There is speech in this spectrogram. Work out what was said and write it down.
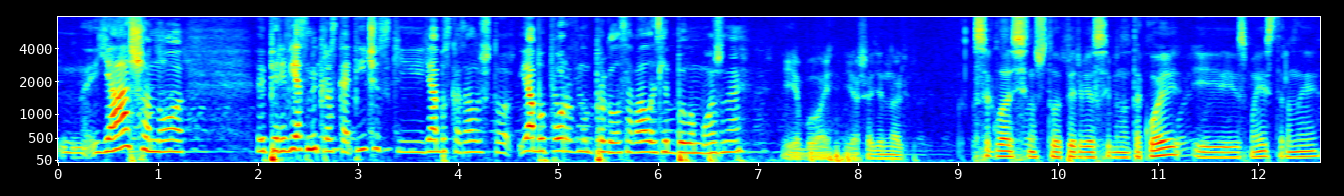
Яша, но перевес микроскопический. Я бы сказала, что я бы поровну проголосовала, если бы было можно. Ебой, Яша 1-0. Согласен, что перевес именно такой, и с моей стороны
